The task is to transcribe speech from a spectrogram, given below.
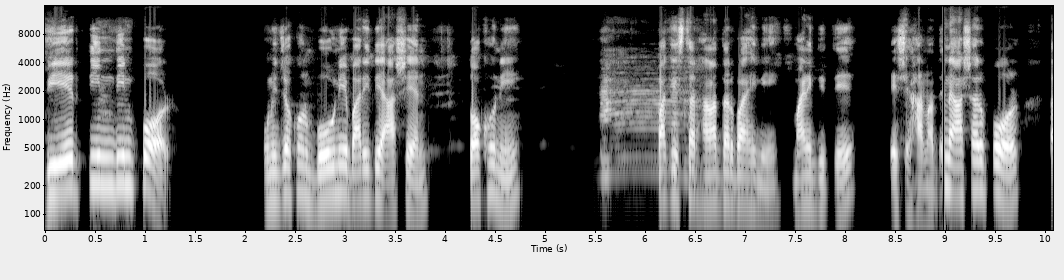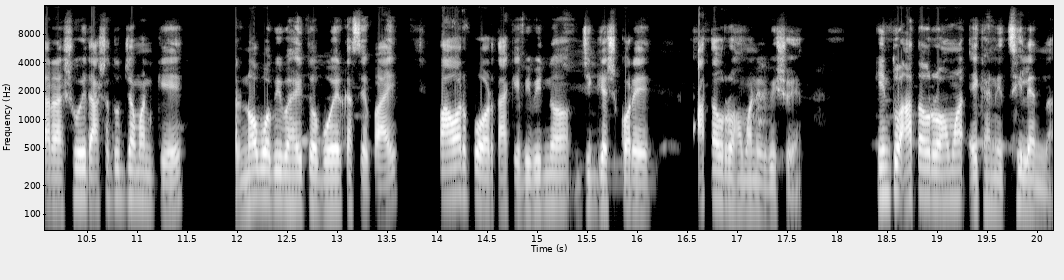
বিয়ের তিন দিন পর উনি যখন বউ নিয়ে বাড়িতে আসেন, তখনই পাকিস্তান হানাদার বাহিনী মানি দিতে এসে হানা দেয়। আসার পর তারা শহীদ আসাদুজ্জামানকে নববিবাহিত বউয়ের কাছে পায়। পাওয়ার পর তাকে বিভিন্ন জিজ্ঞেস করে আতাউর রহমানের বিষয়ে। কিন্তু আতাউর রহমান এখানে ছিলেন না।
